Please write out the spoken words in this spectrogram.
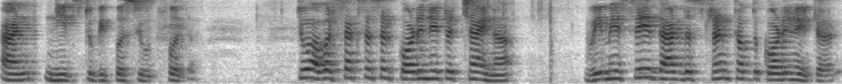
and needs to be pursued further. To our successor coordinator, China, we may say that the strength of the coordinator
